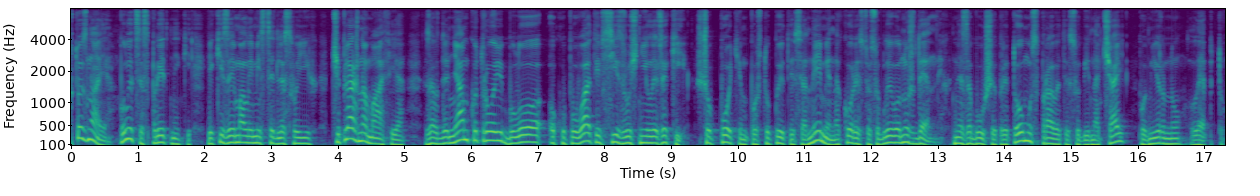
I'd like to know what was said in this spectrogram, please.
Хто знає, були це спритники, які займали місце для своїх, чи пляжна мафія, завданням котрої було окупувати всі зручні лежаки, щоб потім поступитися ними на користь особливо нужденних, не забувши при тому справити собі на чай помірну лепту.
